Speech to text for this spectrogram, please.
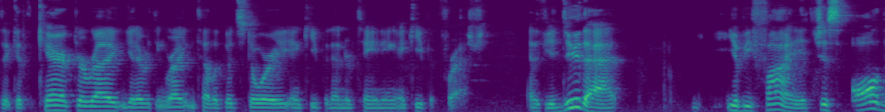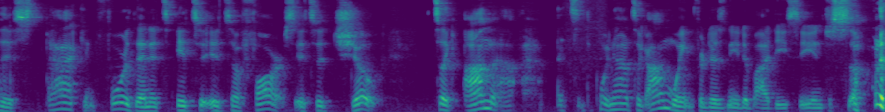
to get the character right and get everything right and tell a good story and keep it entertaining and keep it fresh. And if you do that, you'll be fine. It's just all this back and forth, and it's it's it's a farce. It's a joke. It's like I'm it's at the point now. It's like I'm waiting for Disney to buy DC and just someone to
